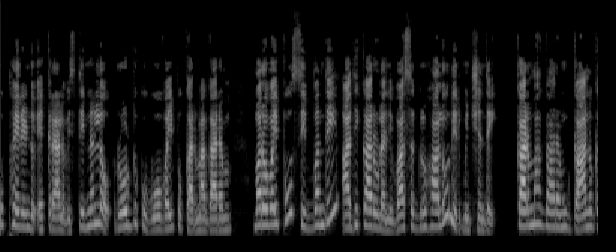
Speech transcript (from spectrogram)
ముప్పై రెండు ఎకరాల విస్తీర్ణంలో రోడ్డుకు ఓవైపు కర్మాగారం మరోవైపు సిబ్బంది అధికారుల నివాస గృహాలు నిర్మించింది. కర్మాగారం గానుగ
